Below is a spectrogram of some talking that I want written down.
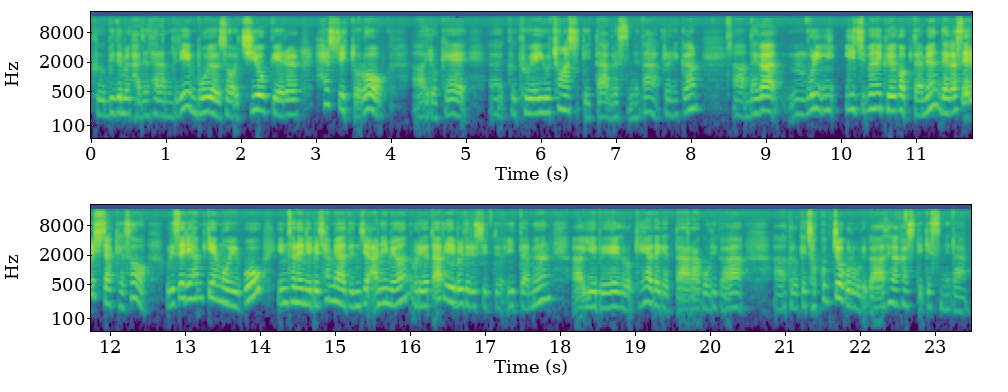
그 믿음을 가진 사람들이 모여서 지옥교회를 할 수 있도록 아, 이렇게 그 교회에 요청할 수도 있다 그랬습니다. 그러니까 아, 내가 음, 우리 이, 이, 주변에 교회가 없다면 내가 셀을 시작해서 우리 셀이 함께 모이고 인터넷 예배 참여하든지 아니면 우리가 따로 예배를 드릴 수 있, 다면 아, 예배에 그렇게 해야 되겠다라고 우리가 아, 그렇게 적극적으로 우리가 생각할 수도 있겠습니다.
